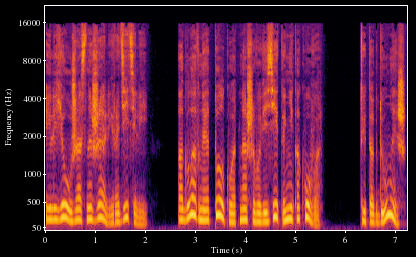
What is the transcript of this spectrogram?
Илью ужасно жаль и родителей, а главное, толку от нашего визита никакого. «Ты так думаешь?»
